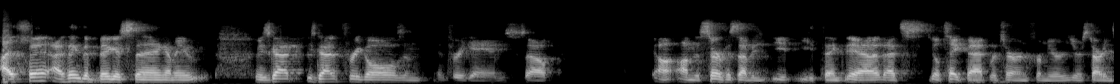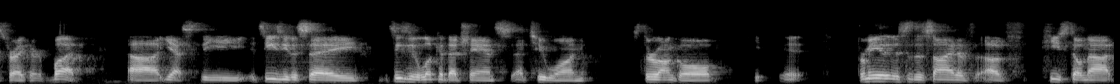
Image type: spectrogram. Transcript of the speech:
I think I think the biggest thing. I mean, he's got he's got three goals in, in three games. So on the surface of it, you, you think, yeah, that's you'll take that return from your your starting striker. But uh, yes, the it's easy to say it's easy to look at that chance at two one. He's through on goal. It, for me, this is a sign of of he's still not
